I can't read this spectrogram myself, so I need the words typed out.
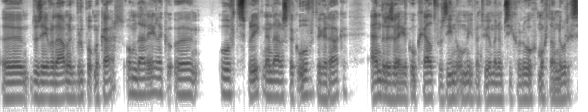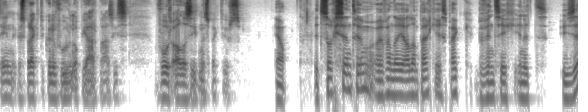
Uh, dus zij voornamelijk beroep op elkaar om daar eigenlijk uh, over te spreken en daar een stuk over te geraken. En er is eigenlijk ook geld voorzien om eventueel met een psycholoog, mocht dat nodig zijn, gesprek te kunnen voeren op jaarbasis voor alle zedeninspecteurs. Het zorgcentrum, waarvan dat je al een paar keer sprak, bevindt zich in het UZ,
